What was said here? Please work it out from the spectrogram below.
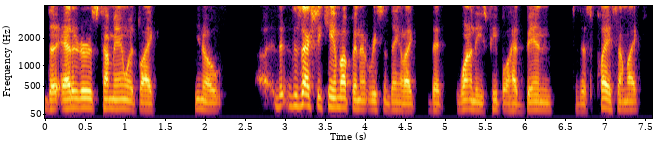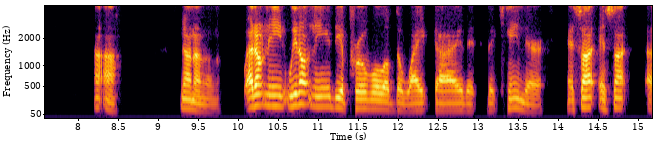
the editors come in with like you know uh, th- this actually came up in a recent thing like that one of these people had been to this place. I'm like uh-uh. No no no no i don't need we don't need the approval of the white guy that that came there. It's not it's not a,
